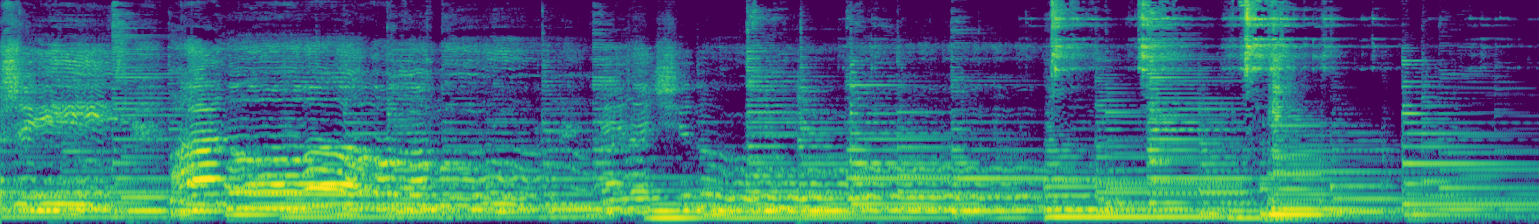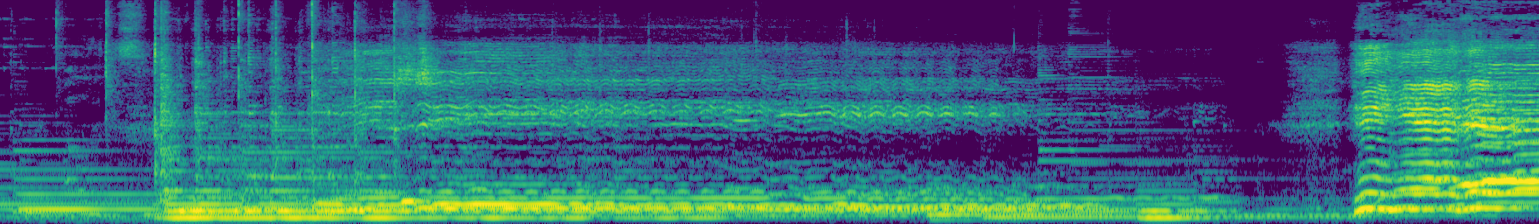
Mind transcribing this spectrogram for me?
Жить по-новому начну. И неведомо,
